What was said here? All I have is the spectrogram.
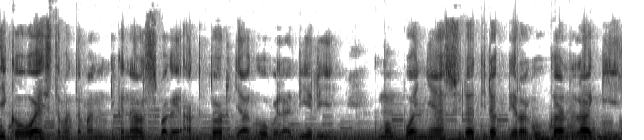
Iko Uwais teman-teman dikenal sebagai aktor jago bela diri Kemampuannya sudah tidak diragukan lagi,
